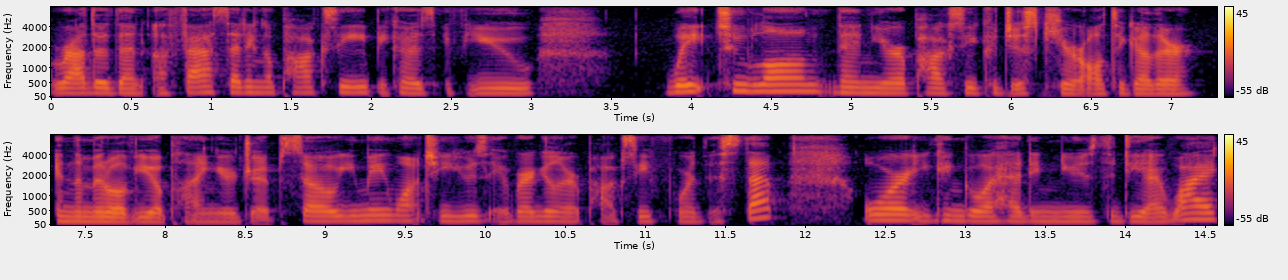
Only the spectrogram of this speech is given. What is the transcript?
rather than a fast setting epoxy because if you wait too long, then your epoxy could just cure altogether in the middle of you applying your drip. So you may want to use a regular epoxy for this step, or you can go ahead and use the DIY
